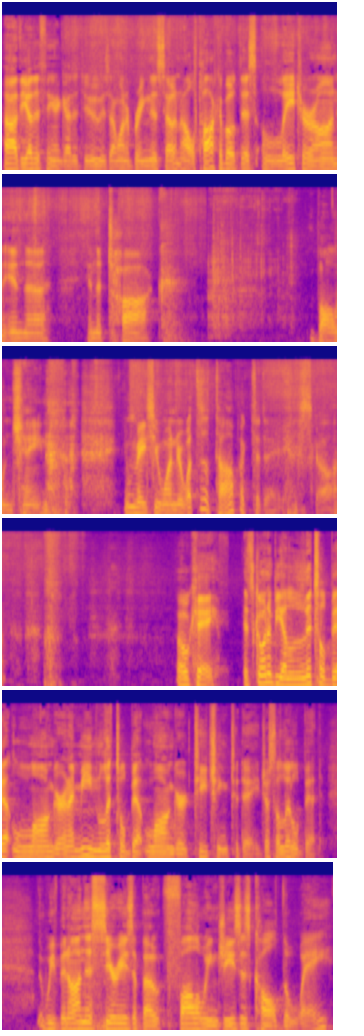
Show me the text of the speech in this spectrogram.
Uh, the other thing i got to do is i want to bring this out and i'll talk about this later on in the in the talk ball and chain. it makes you wonder what's the topic today, Scott? okay, it's going to be a little bit longer, and I mean little bit longer teaching today, just a little bit. We've been on this series about following Jesus called The Way.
